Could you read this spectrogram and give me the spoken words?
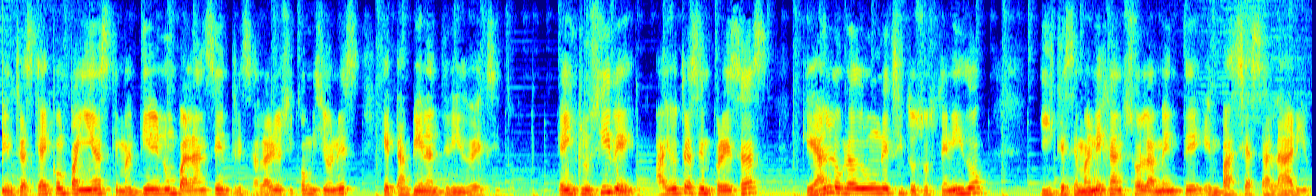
mientras que hay compañías que mantienen un balance entre salarios y comisiones que también han tenido éxito. E inclusive hay otras empresas que han logrado un éxito sostenido y que se manejan solamente en base a salario.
